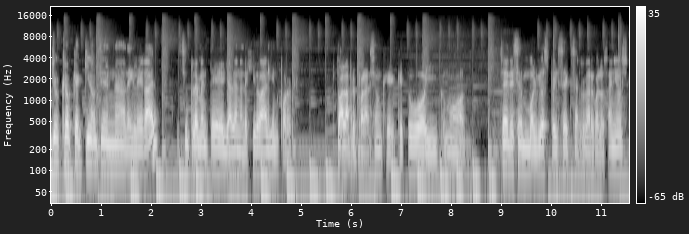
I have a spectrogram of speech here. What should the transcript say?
yo creo que aquí no tienen nada de ilegal, simplemente ya habían elegido a alguien por toda la preparación que, tuvo y cómo se desenvolvió SpaceX a lo largo de los años,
